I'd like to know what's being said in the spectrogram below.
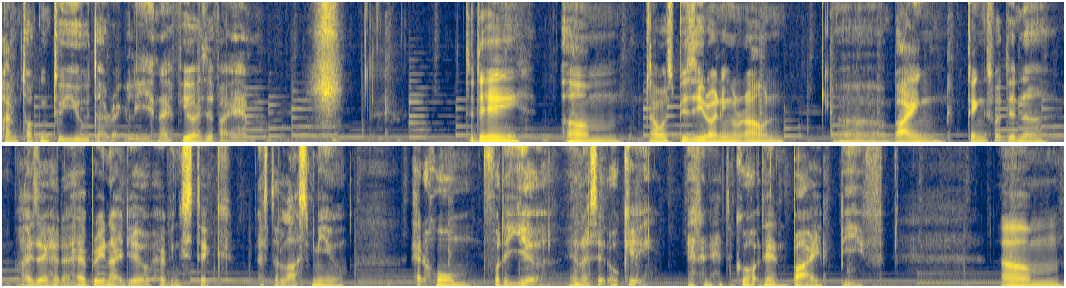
I'm talking to you directly, and I feel as if I am. Today, um, I was busy running around uh, buying things for dinner. Isaac had a harebrained idea of having steak as the last meal at home for the year, and I said okay. And I had to go out there and buy beef. Um,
